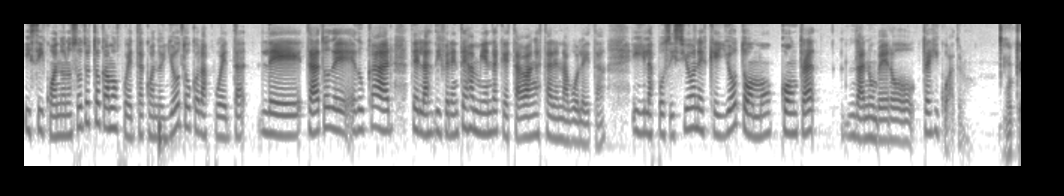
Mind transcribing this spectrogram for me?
Y si cuando nosotros tocamos puertas, cuando yo toco las puertas, le trato de educar de las diferentes enmiendas que estaban a estar en la boleta y las posiciones que yo tomo contra la número 3 y 4. Ok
